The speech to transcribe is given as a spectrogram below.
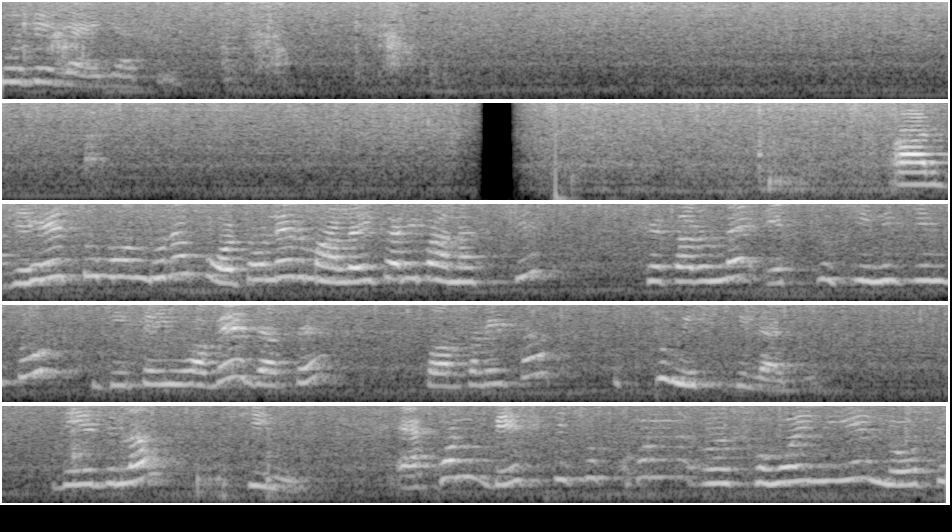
মজে যায় যাতে। আর যেহেতু বন্ধুরা পটলের মালাইকারি বানাচ্ছি, সে কারণে একটু চিনি কিন্তু দিতেই হবে, যাতে তরকারিটা একটু মিষ্টি লাগে। দিয়ে দিলাম চিনি। এখন বেশ কিছুক্ষণ সময় নিয়ে লো টু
